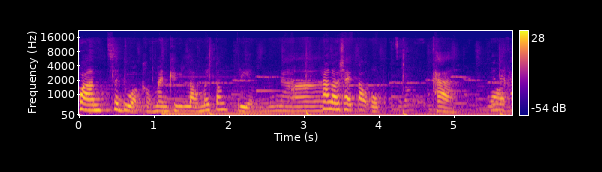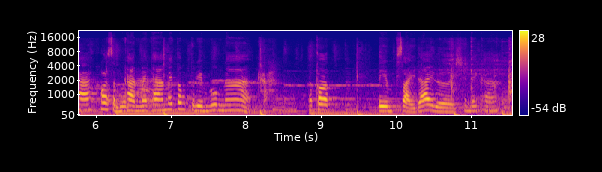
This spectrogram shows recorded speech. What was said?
ความสะดวกของมันคือเราไม่ต้องเตรียมล่วงหน้าอ่าถ้าเราใช้เตาอบเราจะต้องค่ะนี่นะคะ ข้อสำคัญนะคะไม่ต้องเตรียมล่วงหน้าค่ะ แล้วก็เตรียมใส่ได้เลยใช่ไหมคะค่ะค่ะ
